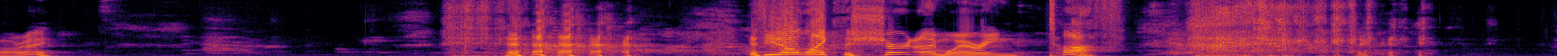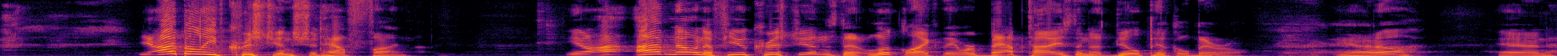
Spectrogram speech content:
all right. if you don't like the shirt I'm wearing, tough. yeah, I believe Christians should have fun. You know, I, have known a few Christians that look like they were baptized in a dill pickle barrel. You know? And,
